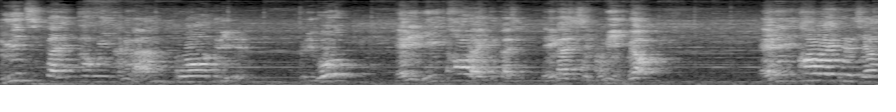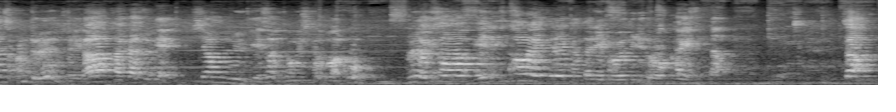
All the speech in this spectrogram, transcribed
6인치까지 타공이 가능한 코어 드릴, 그리고 LED 타워 라이트까지 네 가지 제품이 있고요. LED 타워 라이트를 제한 제품들은 저희가 바깥쪽에 시연을 위해서 이동을 시켜놓았고 그럼 여기서 LED 타워 라이트를 간단히 보여드리도록 하겠습니다. 자,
